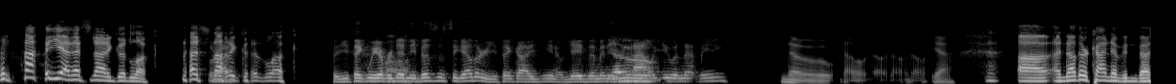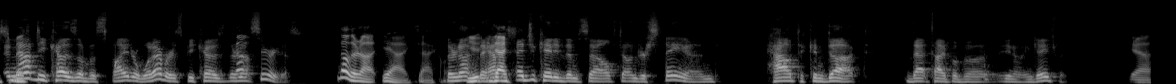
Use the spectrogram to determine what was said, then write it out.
yeah, that's not a good look. That's right. not a good look. So you think we ever oh. did any business together? You think I, you know, gave them any no. value in that meeting? No, no, no, no, no. Yeah. Uh, another kind of investment. And not because of a spite or whatever. It's because they're no. not serious. No, they're not. Yeah, exactly. They're not. You, they haven't educated themselves to understand how to conduct that type of a you know engagement. Yeah.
